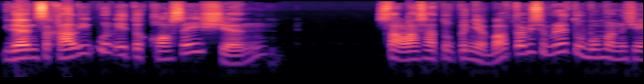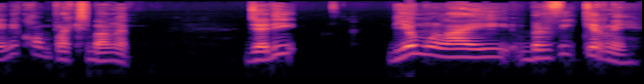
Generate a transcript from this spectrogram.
Dan sekalipun itu causation salah satu penyebab tapi sebenarnya tubuh manusia ini kompleks banget jadi dia mulai berpikir nih,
